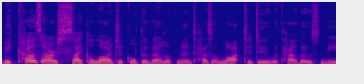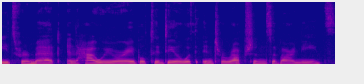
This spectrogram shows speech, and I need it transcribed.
Because our psychological development has a lot to do with how those needs were met and how we were able to deal with interruptions of our needs,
